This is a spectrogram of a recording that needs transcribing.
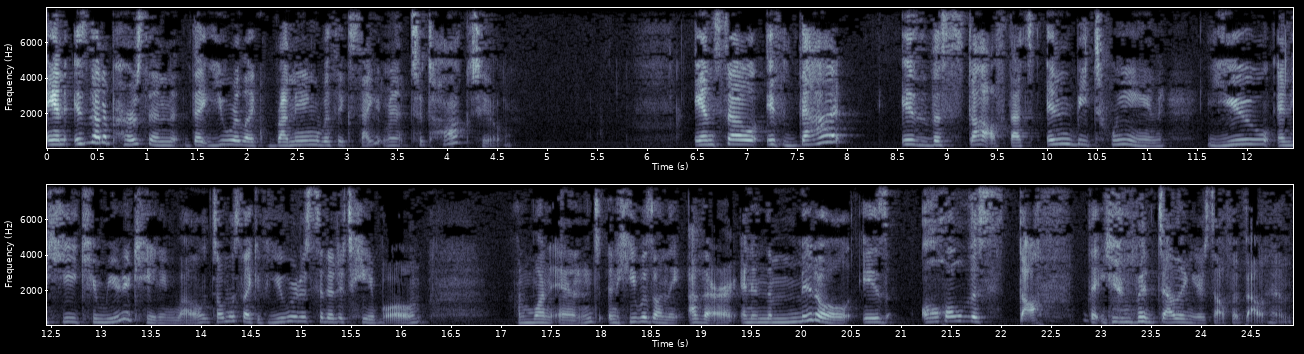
And is that a person that you were like running with excitement to talk to? And so if that is the stuff that's in between you and he communicating well, it's almost like if you were to sit at a table on one end and he was on the other. And in the middle is all the stuff that you've been telling yourself about him.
